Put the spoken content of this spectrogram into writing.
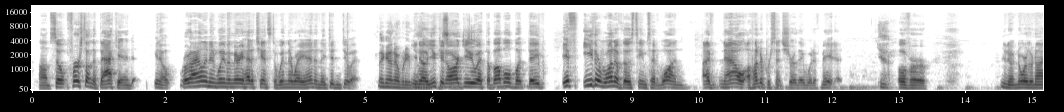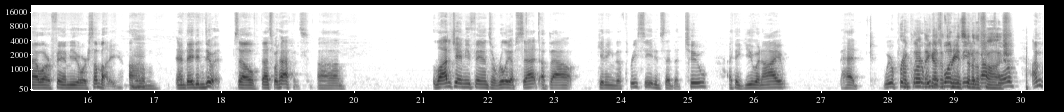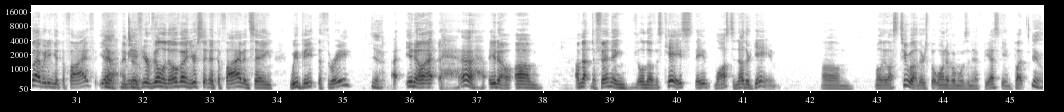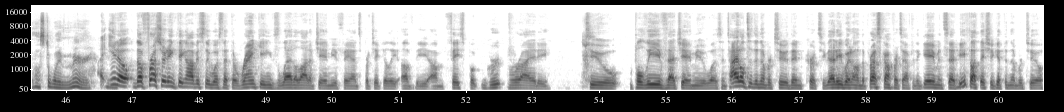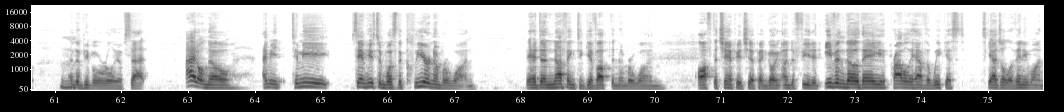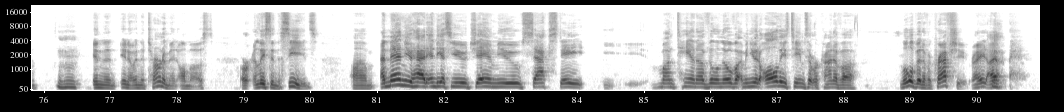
Um, so first on the back end, you know, Rhode Island and William and Mary had a chance to win their way in, and they didn't do it. they got nobody. You know, you can so- argue at the bubble, but they if either one of those teams had won, I'm now 100% sure they would have made it. Yeah. Over, you know, Northern Iowa or FAMU or somebody. Mhm. Um, and they didn't do it. So that's what happens. Um, a lot of JMU fans are really upset about getting the three seed instead of the two. I think you and I had we were pretty I'm clear. they We got just the wanted to be in the the top five. four. I'm glad we didn't get the five. Yeah, Yeah, I mean, too. if you're Villanova and you're sitting at the five and saying we beat the three, Yeah. uh, you know, I, uh, you know, um, I'm not defending Villanova's case. They lost another game. Um, well, they lost two others, but one of them was an FBS game. But Yeah, lost to William Mary. You know, the frustrating thing obviously was that the rankings led a lot of JMU fans, particularly of the um, Facebook group variety, to believe that JMU was entitled to the number two. Then Curt Cignetti went on the press conference after the game and said he thought they should get the number two, Mhm. and then people were really upset. I don't know. I mean, to me, Sam Houston was the clear number one. They had done nothing to give up the number one off the championship and going undefeated, even though they probably have the weakest schedule of anyone Mhm. in the you know in the tournament almost, or at least in the seeds. Um, and then you had NDSU, JMU, Sac State, Montana, Villanova. I mean, you had all these teams that were kind of a little bit of a crapshoot, right? Yeah.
